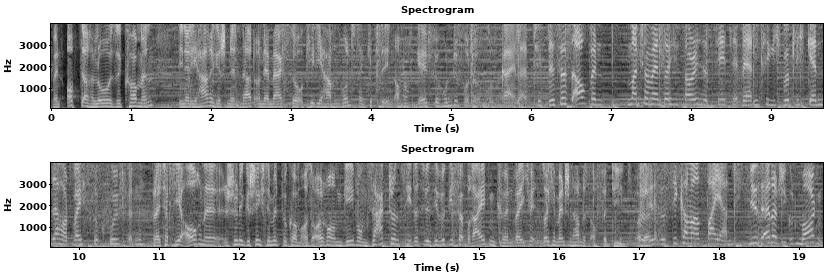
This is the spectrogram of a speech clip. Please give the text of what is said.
wenn Obdachlose kommen, denen er die Haare geschnitten hat und er merkt so, okay, die haben einen Hund, dann gibt er ihnen auch noch Geld für Hundefutter und so. Geiler Typ. Das ist auch, wenn manchmal, wenn solche Stories erzählt werden, kriege ich wirklich Gänsehaut, weil ich es so cool finde. Vielleicht habt ihr auch eine schöne Geschichte mitbekommen aus eurer Umgebung. Sagt uns die, dass wir sie wirklich verbreiten können, weil ich, solche Menschen haben das auch verdient, So oder? ist es, die kann man feiern. Hier ist Energy, guten Morgen.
